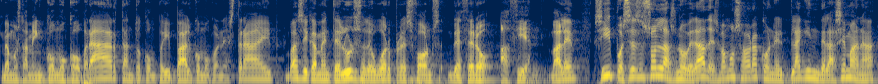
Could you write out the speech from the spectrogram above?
Vemos también cómo cobrar, tanto con PayPal como con Stripe. Básicamente el uso de WordPress Forms de 0 a 100, ¿vale? Sí, pues esas son las novedades. Vamos ahora con el plugin de la semana,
